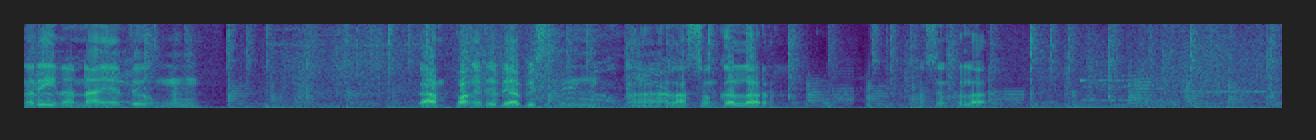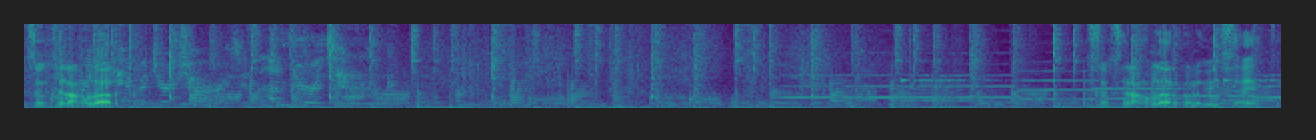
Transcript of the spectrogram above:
Ngeri nananya tuh. Hmm. Gampang itu dihabis. Hmm. Nah, langsung ke lor. Langsung ke lor. Langsung serang lor. Langsung serang lor kalau bisa itu.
